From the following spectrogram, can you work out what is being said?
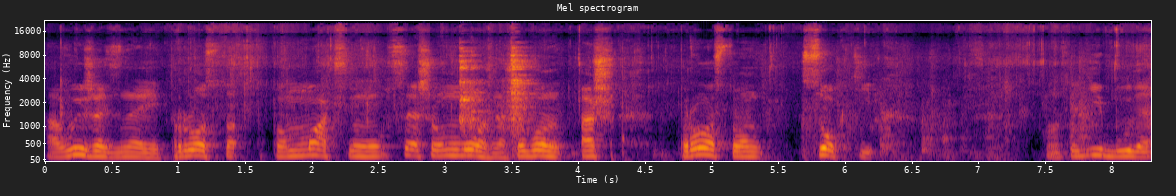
а вижать з неї просто по максимуму все, що можна, щоб він аж просто он сок тік. От тоді буде.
